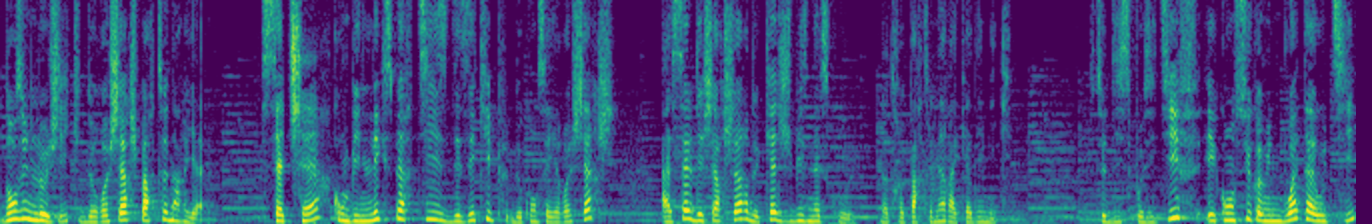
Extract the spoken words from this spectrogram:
dans une logique de recherche partenariale. Cette chaire combine l'expertise des équipes de conseil recherche à celle des chercheurs de Catch Business School, notre partenaire académique. Ce dispositif est conçu comme une boîte à outils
